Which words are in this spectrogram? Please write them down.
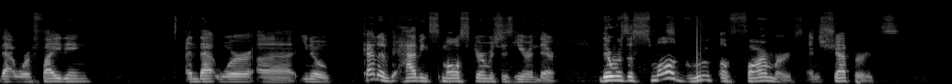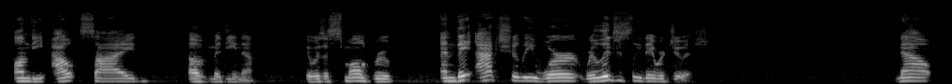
that were fighting and that were, uh, you know, kind of having small skirmishes here and there. There was a small group of farmers and shepherds on the outside of Medina. There was a small group, and they actually were religiously, they were Jewish. Now,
